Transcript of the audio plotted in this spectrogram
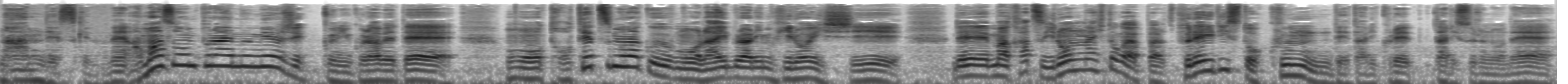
なんですけどね、Amazon プライムミュージックに比べて、もうとてつもなくもうライブラリも広いし、で、まあかついろんな人がやっぱりプレイリストを組んでたりくれたりするので、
